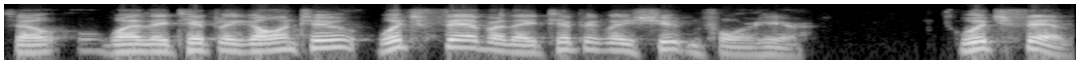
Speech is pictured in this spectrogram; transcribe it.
So what are they typically going to? Which fib are they typically shooting for here? Which fib?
